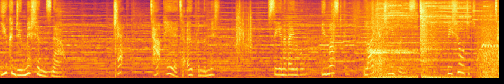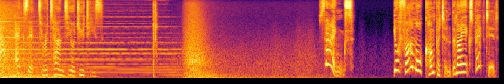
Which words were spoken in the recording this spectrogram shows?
You can do missions now. Check. Tap here to open the mission. See an available? You must like achievements. Be sure to tap exit to return to your duties. Thanks. You're far more competent than I expected.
